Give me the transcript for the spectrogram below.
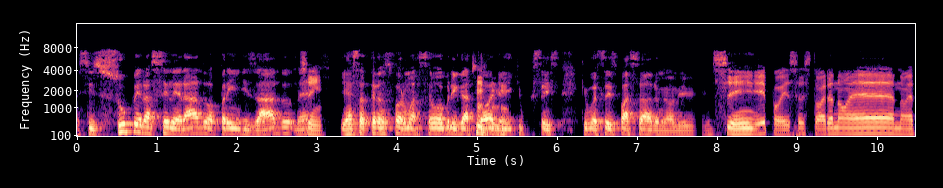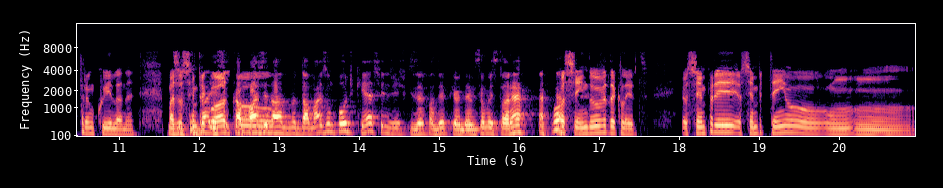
esse super acelerado aprendizado, né? Sim. E essa transformação obrigatória aí que vocês que vocês passaram, meu amigo. Sim, pô, essa história não é não é tranquila, né? Mas eu sempre gosto. Isso capaz de dar, dar, mais um podcast se a gente quiser fazer, porque deve ser uma história. Pô, sem dúvida, Cleito. Eu sempre eu sempre tenho um, um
